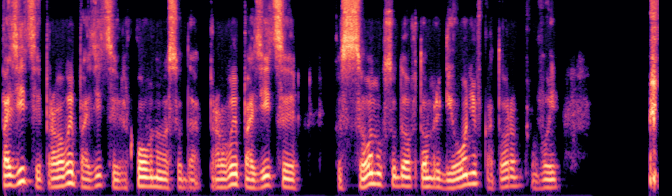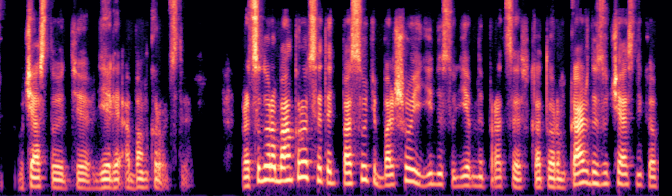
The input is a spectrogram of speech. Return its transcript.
позиции, правовые позиции Верховного суда, правовые позиции кассационных судов в том регионе, в котором вы участвуете в деле о банкротстве. Процедура банкротства – это, по сути, большой единый судебный процесс, в котором каждый из участников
